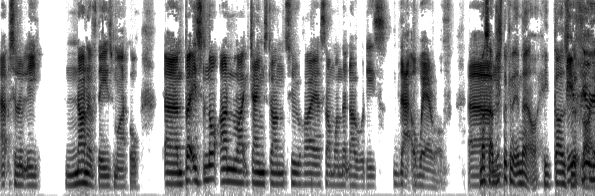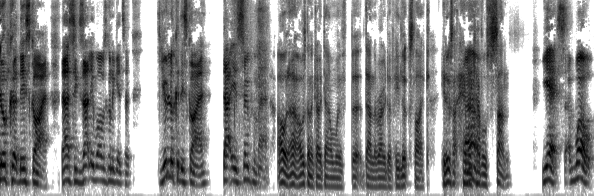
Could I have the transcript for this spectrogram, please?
absolutely none of these, Michael. Um, but it's not unlike James Gunn to hire someone that nobody's that aware of. Um, Must say, I'm just looking at him now. He does if look you like look at this guy, that's exactly what I was going to get to. You look at this guy, that is Superman. Oh no, I was going to go down with the down the road of he looks like he looks like Henry Oh. Cavill's son. Yes, well,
